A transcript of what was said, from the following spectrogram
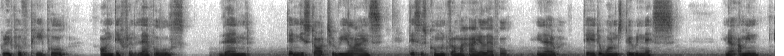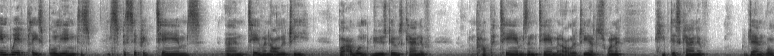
group of people on different levels, then then you start to realise this is coming from a higher level. You know, they're the ones doing this. You know, I mean, in workplace bullying, there's specific terms and terminology, but I won't use those kind of proper terms and terminology. I just want to keep this kind of general.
